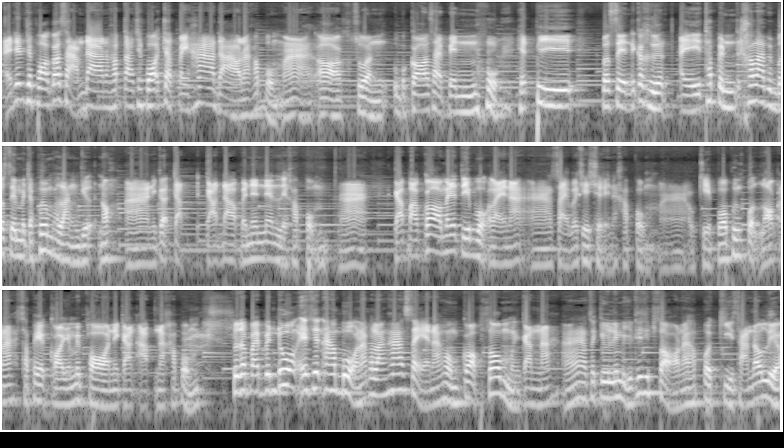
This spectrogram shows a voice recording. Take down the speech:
ไอเทมเฉพาะก็ 3 ดาวนะครับ ตาเฉพาะจัดไป 5 ดาวนะครับผมอ่าอ๋อส่วนอุปกรณ์ใส่เป็น HP เปอร์เซ็นต์ก็คือไอถ้าเป็นข้างล่างเป็นเปอร์เซ็นต์มันจะเพิ่มพลังเยอะเนาะอ่านี่ก็จัดการ์ดดาวไปแน่น ๆ เลยครับผมอ่า กร์ดบัฟก็ไม่ได้ตีบวกอะไรนะอ่าใส่ไว้เฉยๆนะครับผมอ่าโอเคเพราะเพิ่งปลดล็อกนะทรัพยากรยังไม่พอในการอัพนะครับผมส่วนต่อไปเป็นด้วง SNR บวกนะพลัง5แสนนะผมกรอบส้มเหมือนกันนะอ่าสกิลลิมิตอยู่ที่ 12 นะครับเปิดขีด3ดาวเหลือง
